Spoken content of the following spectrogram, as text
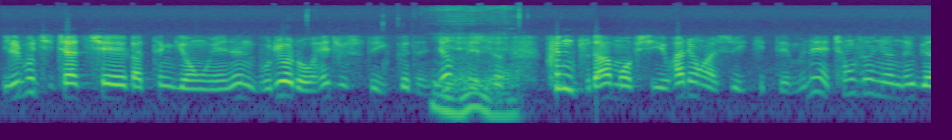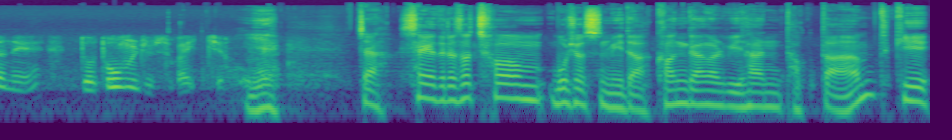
일부 지자체 같은 경우에는 무료로 해줄 수도 있거든요. 예, 그래서 예. 큰 부담 없이 활용할 수 있기 때문에 청소년 흡연에 또 도움을 줄 수가 있죠. 예. 자, 새해 들어서 처음 모셨습니다. 건강을 위한 덕담, 특히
